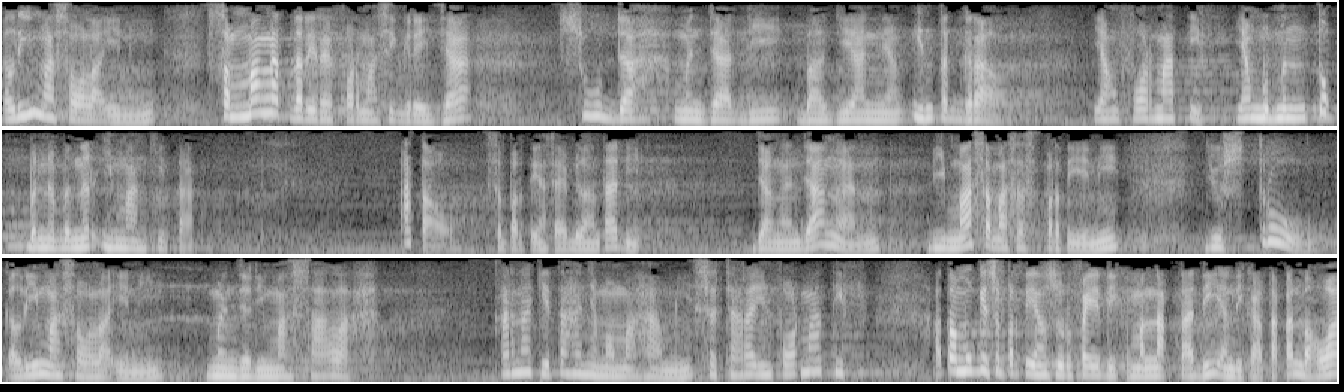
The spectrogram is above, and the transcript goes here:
kelima sola ini semangat dari reformasi gereja sudah menjadi bagian yang integral, yang formatif, yang membentuk benar-benar iman kita. Atau seperti yang saya bilang tadi, jangan-jangan di masa-masa seperti ini justru kelima sola ini menjadi masalah. Karena kita hanya memahami secara informatif. Atau mungkin seperti yang survei di Kemenak tadi yang dikatakan bahwa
